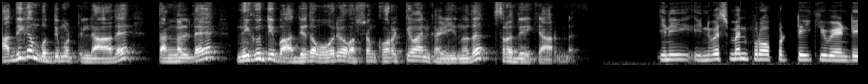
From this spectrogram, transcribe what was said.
അധികം ബുദ്ധിമുട്ടില്ലാതെ തങ്ങളുടെ നികുതി ബാധ്യത ഓരോ വർഷം കുറയ്ക്കുവാൻ കഴിയുന്നത് ശ്രദ്ധിക്കാറുണ്ട്. ഇനി ഇൻവെസ്റ്റ്മെന്റ് പ്രോപ്പർട്ടിക്ക് വേണ്ടി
